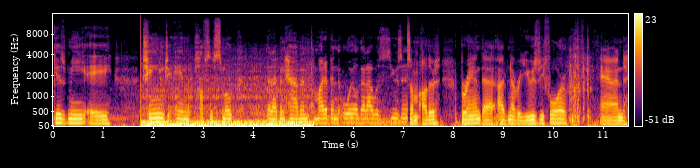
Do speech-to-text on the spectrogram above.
gives me a change in the puffs of smoke that I've been having. It might have been the oil that I was using. Some other brand that I've never used before. And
